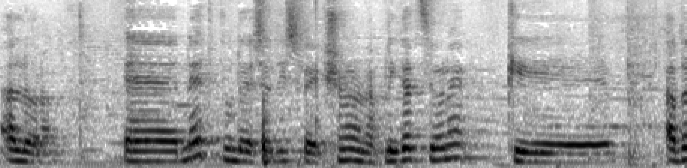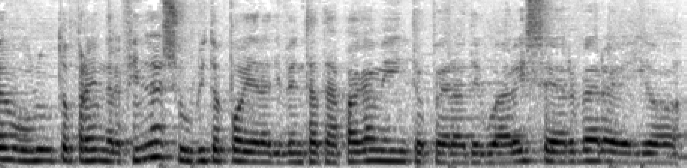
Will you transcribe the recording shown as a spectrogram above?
Allora, eh, Net.satisfaction è un'applicazione che avevo voluto prendere fin da subito, poi era diventata a pagamento per adeguare i server e io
